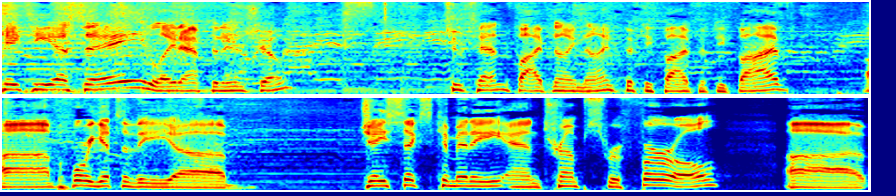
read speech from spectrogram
KTSA late afternoon show. 210 599 5555. Uh, before we get to the uh, J6 committee and Trump's referral, uh,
